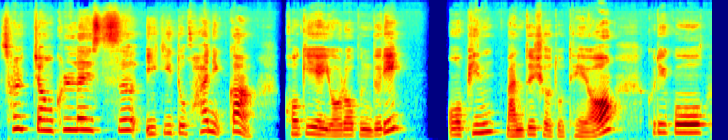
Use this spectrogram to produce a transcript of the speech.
설정 클래스이기도 하니까 거기에 여러분들이 어, 빈 만드셔도 돼요. 그리고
